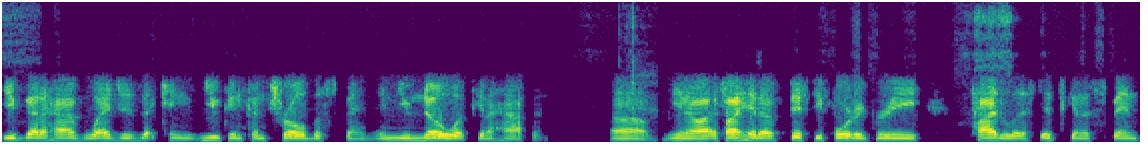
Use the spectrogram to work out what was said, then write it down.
you've got to have wedges that can you can control the spin and you know what's going to happen. Um, you know, if I hit a 54 degree Titleist, it's going to spin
